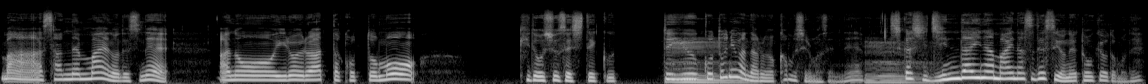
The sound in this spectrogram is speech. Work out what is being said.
まあ3年前のですねあのいろいろあったことも軌道修正していくっていうことにはなるのかもしれませんね。うん。しかし甚大なマイナスですよね東京都もね。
